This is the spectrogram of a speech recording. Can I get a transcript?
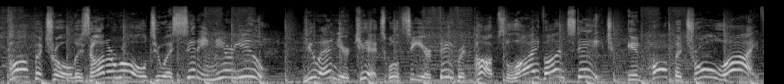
Paw Patrol is on a roll to a city near you. You and your kids will see your favorite pups live on stage in Paw Patrol Live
